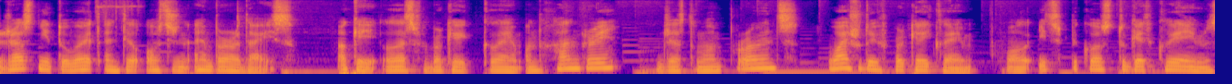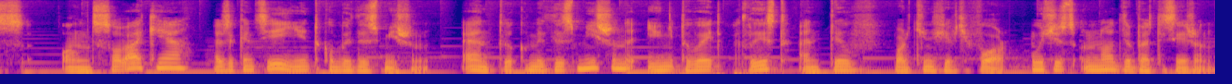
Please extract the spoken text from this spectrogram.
Just need to wait until Austrian Emperor dies. Okay, let's fabricate claim on Hungary, just one province. Why should we fabricate claim? Well, it's because to get claims on Slovakia, as you can see, you need to complete this mission. And to complete this mission, you need to wait at least until 1454, which is not the best decision.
